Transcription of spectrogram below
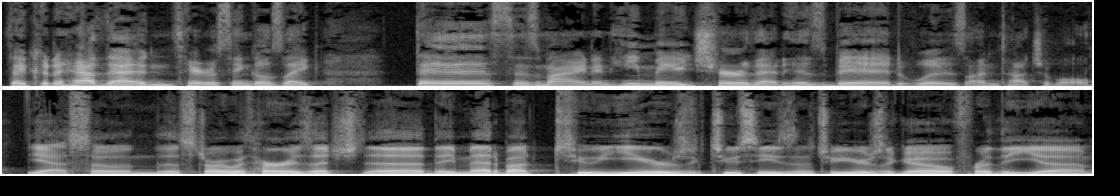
that could have had that. And Tarasenko's like, this is mine. And he made sure that his bid was untouchable. Yeah, so the story with her is that uh, they met about two years, two seasons, two years ago for the uh,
